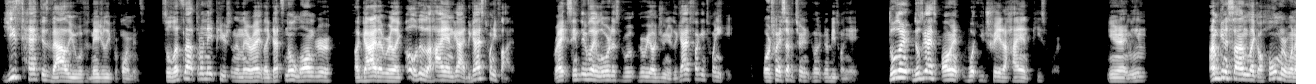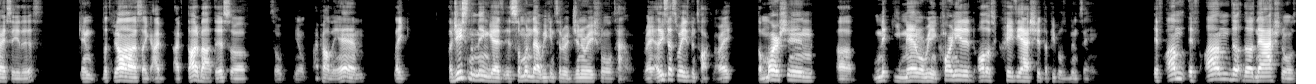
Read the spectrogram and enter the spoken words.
he's tanked his value with his major league performance. So let's not throw Nate Pearson in there, right? Like that's no longer a guy that we're like, oh, this is a high end guy. The guy's 25, right? Same thing with like Lourdes Gurriel Jr. The guy's fucking 28 or 27, turn, going to be 28. Those are those guys aren't what you trade a high end piece for. You know what I mean? I'm gonna sound like a homer when I say this, and let's be honest, like I've I've thought about this, so so you know I probably am. Like, Jasson Dominguez is someone that we consider a generational talent right? At least that's what he's been talking about, right? The Martian, uh, Mickey Mantle reincarnated, all those crazy ass shit that people have been saying. If I'm if I'm the, the Nationals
